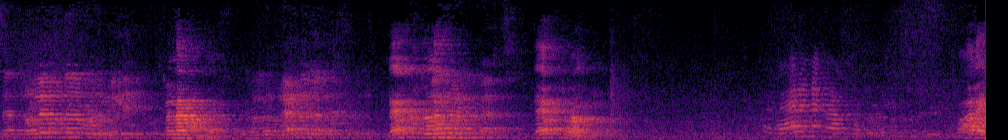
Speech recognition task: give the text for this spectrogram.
சார் தொழில்நுட்பம் தானே போடுவீங்க சொல்ல number later later twelve tab twelve வேற என்ன கிராப் வாடகை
